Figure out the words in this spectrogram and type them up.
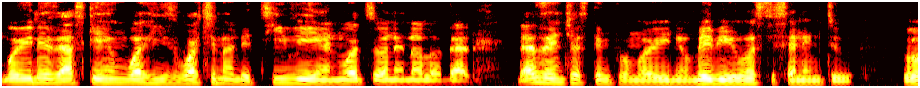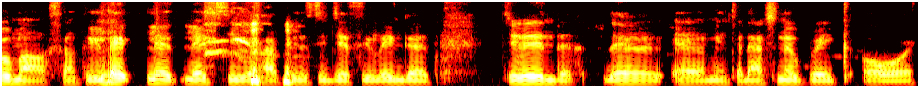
Mourinho is asking him what he's watching on the TV and what's on and all of that. That's interesting for Mourinho. Maybe he wants to send him to Roma or something. Let let let's see what happens to Jesse Lingard during the the um, international break or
